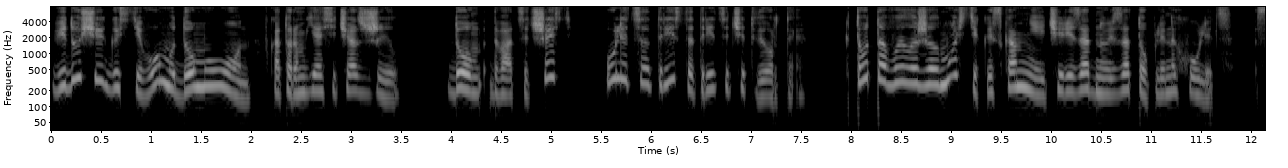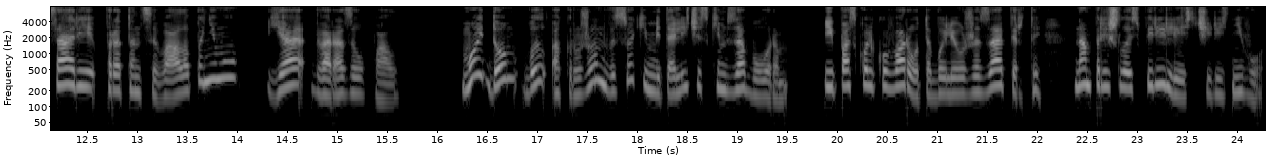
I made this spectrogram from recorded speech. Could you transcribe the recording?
ведущие к гостевому дому ООН, в котором я сейчас жил. Дом 26, улица 334. Кто-то выложил мостик из камней через одну из затопленных улиц. Сари протанцевала по нему, я два раза упал. Мой дом был окружен высоким металлическим забором, и поскольку ворота были уже заперты, нам пришлось перелезть через него.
